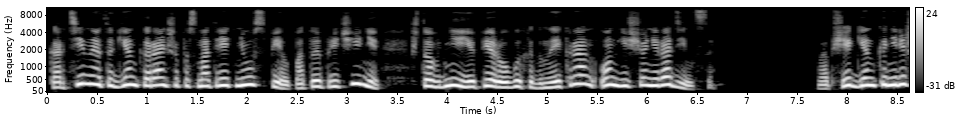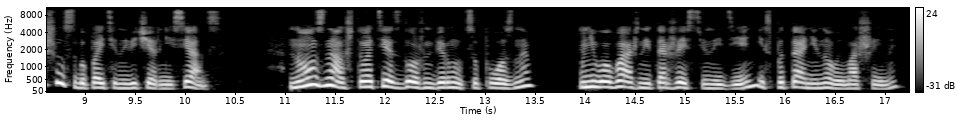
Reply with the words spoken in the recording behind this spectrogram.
Картину эту Генка раньше посмотреть не успел, по той причине, что в дни ее первого выхода на экран он еще не родился. Вообще Генка не решился бы пойти на вечерний сеанс. Но он знал, что отец должен вернуться поздно, у него важный торжественный день, испытание новой машины —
